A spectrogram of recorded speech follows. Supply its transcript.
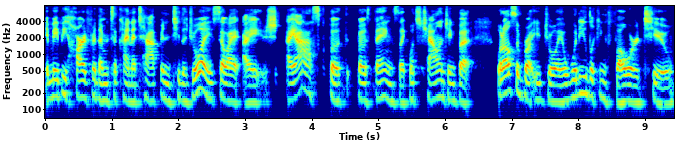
It may be hard for them to kind of tap into the joy. So I I I ask both both things, like what's challenging, but what also brought you joy what are you looking forward to?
